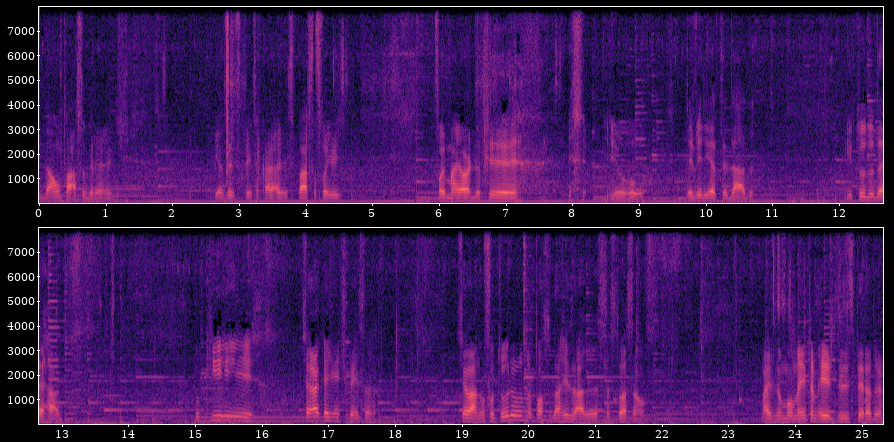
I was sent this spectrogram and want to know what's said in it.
dá um passo grande e às vezes pensa, caralho, esse passo foi, foi maior do que eu deveria ter dado e tudo dá errado. O que será que a gente pensa? Sei lá, no futuro eu posso dar risada dessa situação mas no momento é meio desesperador.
